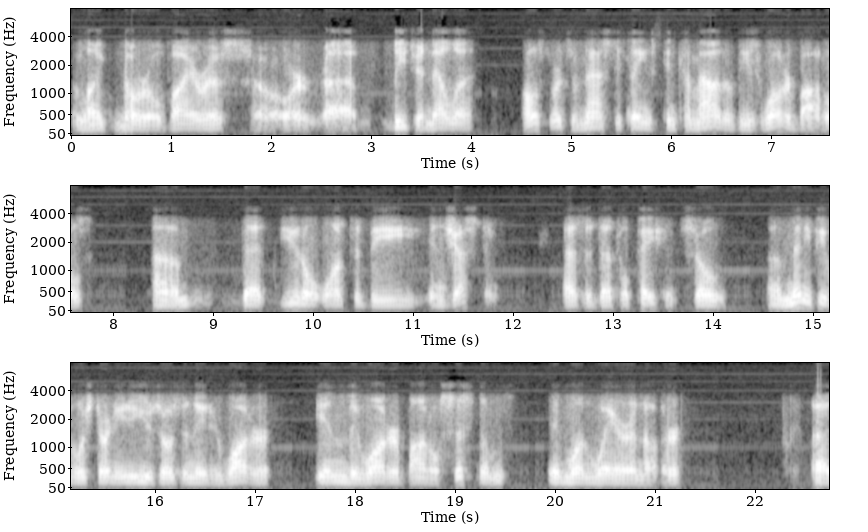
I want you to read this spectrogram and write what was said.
like norovirus or uh, Legionella, all sorts of nasty things can come out of these water bottles um, that you don't want to be ingesting as a dental patient. So uh, many people are starting to use ozonated water in the water bottle systems in one way or another uh,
